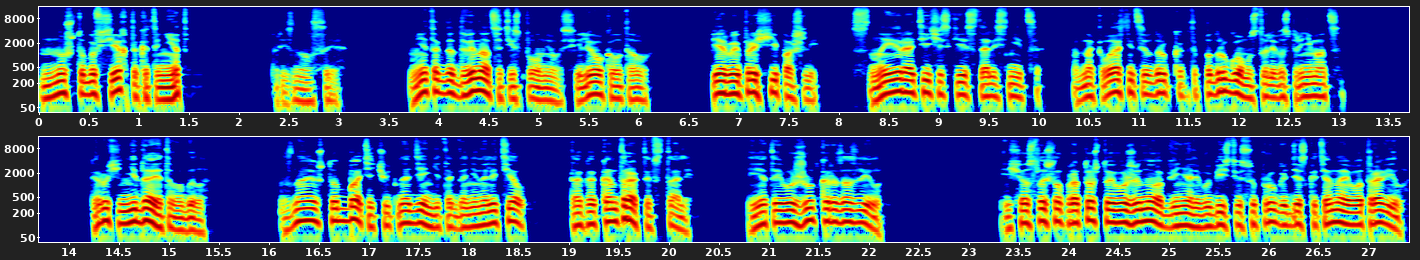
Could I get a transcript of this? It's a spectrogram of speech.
«Ну, чтобы всех, так это нет», — признался я. «Мне тогда двенадцать исполнилось, или около того. Первые прыщи пошли, сны эротические стали сниться, одноклассницы вдруг как-то по-другому стали восприниматься. Короче, не до этого было. Знаю, что батя чуть на деньги тогда не налетел, так как контракты встали, и это его жутко разозлило. Еще слышал про то, что его жену обвиняли в убийстве супруга, дескать, она его отравила.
